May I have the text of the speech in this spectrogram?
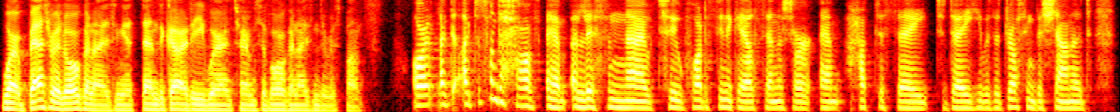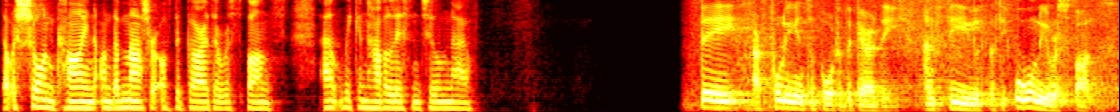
were better at organising it than the Gardaí were in terms of organising the response. All right, I, I just want to have um, a listen now to what a Fine Gael senator um, had to say today. He was addressing the Seanad, that was Sean Kyne, on the matter of the Garda response. Uh, we can have a listen to him now. they are fully in support of the Gardaí and feel that the only response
